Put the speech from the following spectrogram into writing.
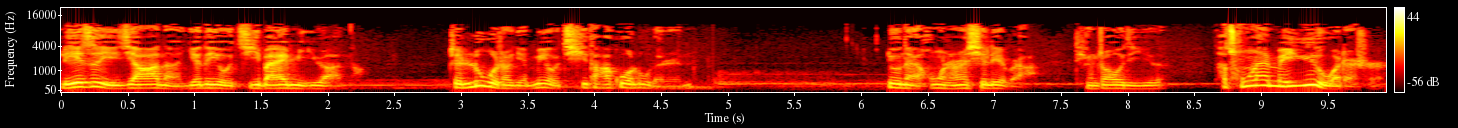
离自己家呢也得有几百米远呢。这路上也没有其他过路的人。六奶红绳心里边啊挺着急的，他从来没遇过这事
